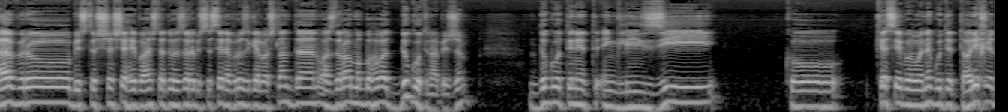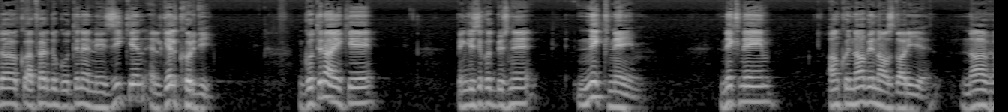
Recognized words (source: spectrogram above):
ابرو 26 هيبا هشتا 2023 ابروز قال واش لندن واز دراب من بهوا دقوتنا بيجم دقوتنت انجليزي كو کسی به و نگوتی تاریخ دا که افرد گوتنا نزیکن الگل کردی گوتنا ای که به انگلیسی کد بجنه نیک نیم نیک نیم آنکو ناو نازداریه ناو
